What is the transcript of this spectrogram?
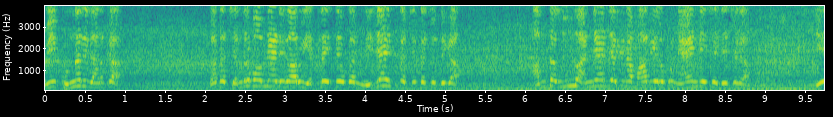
మీకున్నది గనక గత చంద్రబాబు నాయుడు గారు ఎట్లయితే ఒక నిజాయితీగా చిత్తశుద్ధిగా అంతకుముందు అన్యాయం జరిగిన మాదిగలకు న్యాయం చేసే దిశగా ఏ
